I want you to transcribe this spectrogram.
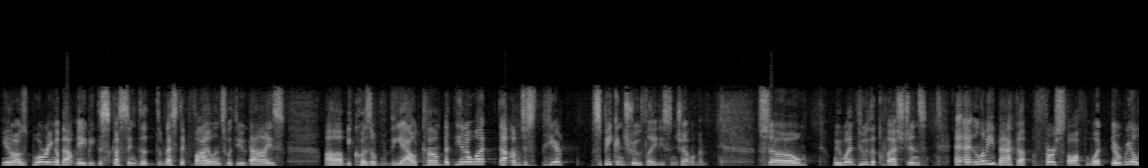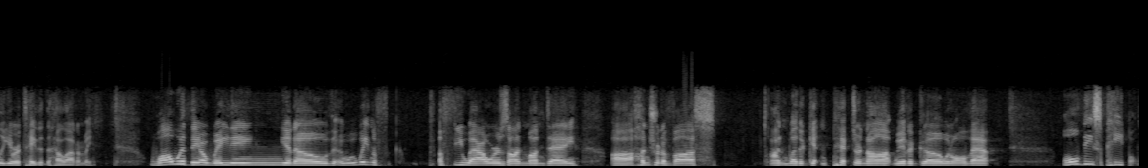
you know, I was worrying about maybe discussing the domestic violence with you guys uh, because of the outcome. But you know what? I'm just here speaking truth, ladies and gentlemen. So we went through the questions, and, and let me back up. First off, what it really irritated the hell out of me. While we're there waiting, you know, we're waiting a, few hours on Monday, a uh, hundred of us on whether getting picked or not, where to go, and all that. All these people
